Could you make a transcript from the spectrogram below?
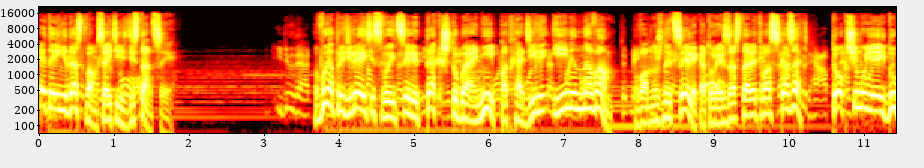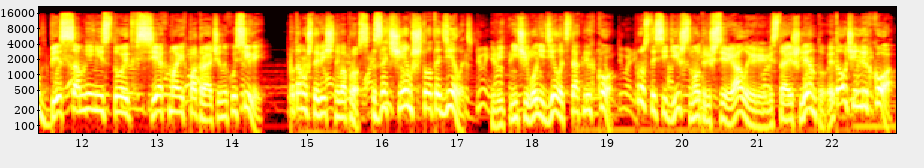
Это и не даст вам сойти с дистанции. Вы определяете свои цели так, чтобы они подходили именно вам. Вам нужны цели, которые заставят вас сказать, то, к чему я иду, без сомнений стоит всех моих потраченных усилий. Потому что вечный вопрос, зачем что-то делать? Ведь ничего не делать так легко. Просто сидишь, смотришь сериалы или листаешь ленту. Это очень легко.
